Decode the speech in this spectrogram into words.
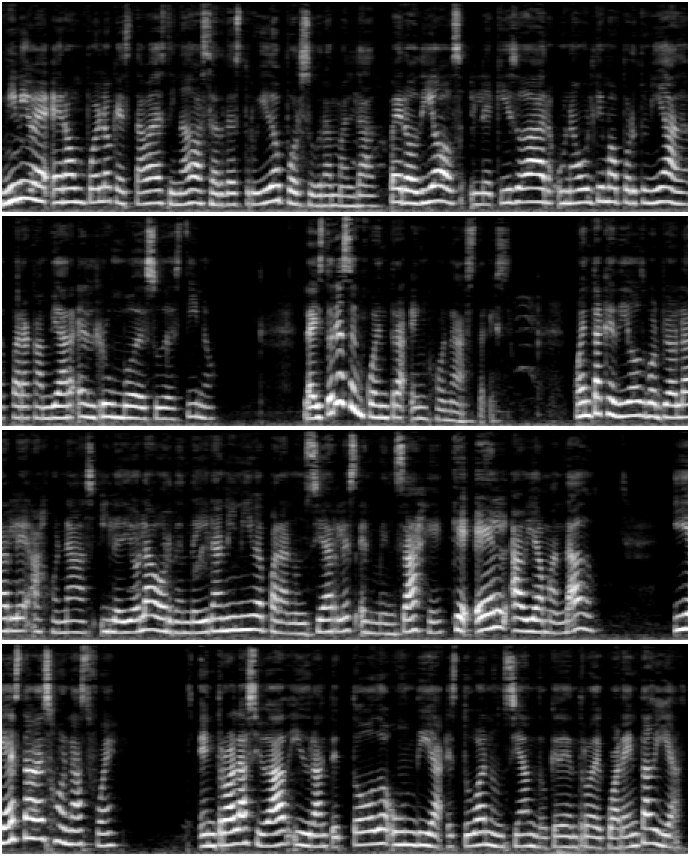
Nínive era un pueblo que estaba destinado a ser destruido por su gran maldad, pero Dios le quiso dar una última oportunidad para cambiar el rumbo de su destino. La historia se encuentra en Jonás 3. Cuenta que Dios volvió a hablarle a Jonás y le dio la orden de ir a Nínive para anunciarles el mensaje que él había mandado. Y esta vez Jonás fue. Entró a la ciudad y durante todo un día estuvo anunciando que dentro de 40 días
